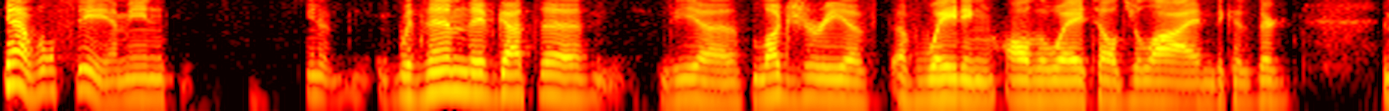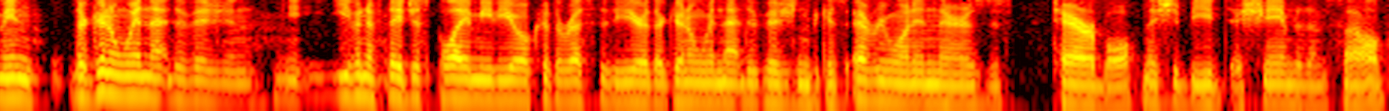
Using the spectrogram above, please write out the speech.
Yeah, we'll see. I mean, you know, with them, they've got the the uh, luxury of of waiting all the way till July because they're I mean, they're going to win that division. Even if they just play mediocre the rest of the year, they're going to win that division because everyone in there is just terrible. They should be ashamed of themselves.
